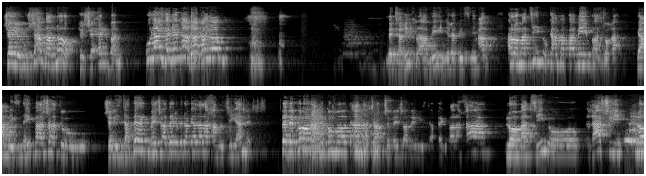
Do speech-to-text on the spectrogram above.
של ירושה בנות כשאין בנות, אולי זה נאמר רק היום. וצריך להבין, נראה בפנים, הלו מצינו כמה פעמים בתורה, גם לפני פרשה זו, שנסתפק משה רבנו בנוגע להלכה מצוינת. ובכל המקומות עד עכשיו שמשה רבנו הסתפק בהלכה, לא מצינו, רש"י לא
